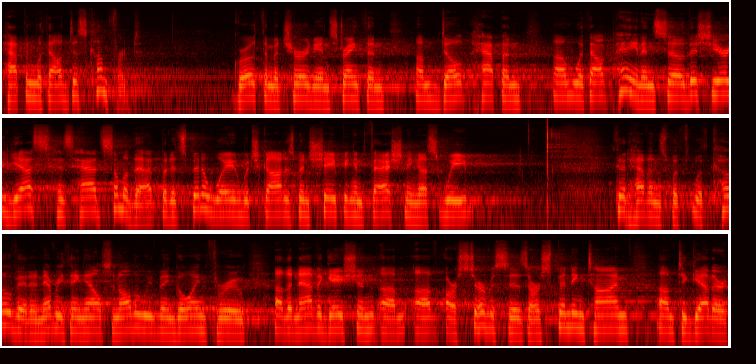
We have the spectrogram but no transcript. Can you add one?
happen without discomfort. Growth and maturity and strength and um, don't happen um, without pain. And so this year, yes, has had some of that, but it's been a way in which God has been shaping and fashioning us. We good heavens, with, with COVID and everything else and all that we've been going through, uh, the navigation um, of our services, our spending time um, together,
